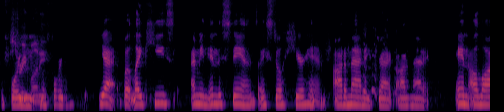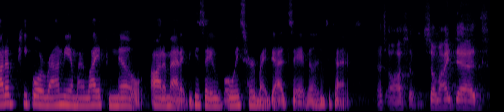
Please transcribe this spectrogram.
before Street you money. before yeah. But like he's i mean in the stands i still hear him. Automatic jack automatic. And a lot of people around me in my life know automatic because they've always heard my dad say it millions of times. That's awesome. So my dad's,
